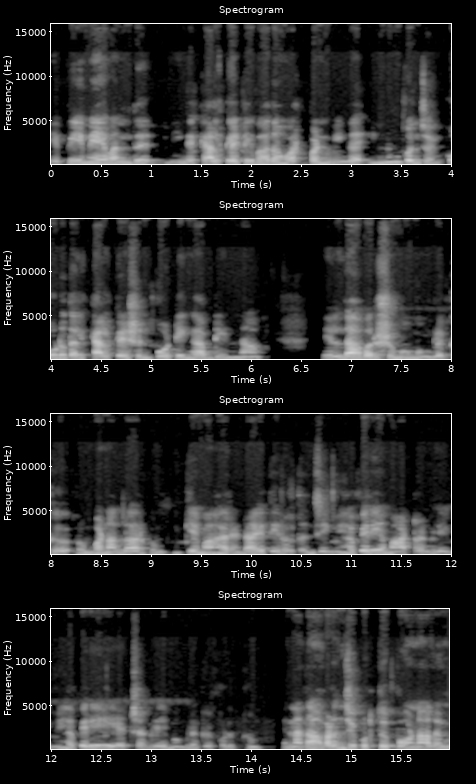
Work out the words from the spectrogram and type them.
எப்பயுமே வந்து நீங்கள் கேல்குலேட்டிவாக தான் ஒர்க் பண்ணுவீங்க. இன்னும் கொஞ்சம் கூடுதல் கால்குலேஷன் போட்டீங்க அப்படின்னா, எல்லா வருஷமும் உங்களுக்கு ரொம்ப நல்லா இருக்கும். முக்கியமாக 2025 மிகப்பெரிய மாற்றங்களையும், மிகப்பெரிய ஏற்றங்களையும் உங்களுக்கு கொடுக்கும். என்னதான் வளைஞ்சு கொடுத்து போனாலும்,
